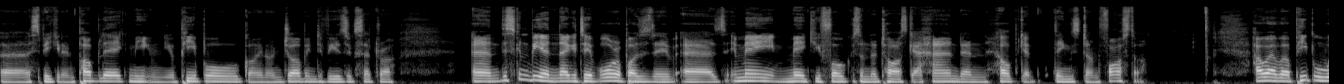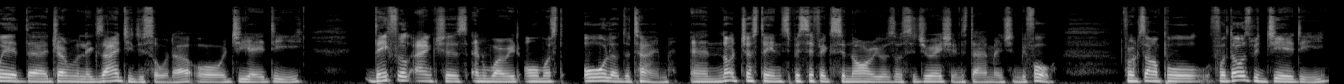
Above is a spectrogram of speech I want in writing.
uh, speaking in public, meeting new people, going on job interviews, etc. And this can be a negative or a positive as it may make you focus on the task at hand and help get things done faster. However, people with the general anxiety disorder or GAD, they feel anxious and worried almost all of the time and not just in specific scenarios or situations that I mentioned before. For example, for those with GAD,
